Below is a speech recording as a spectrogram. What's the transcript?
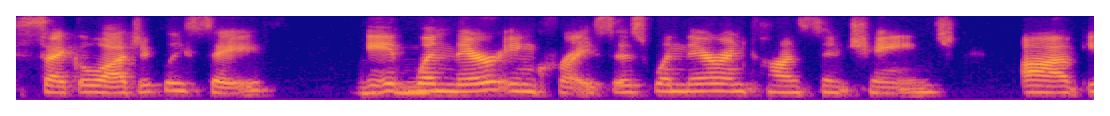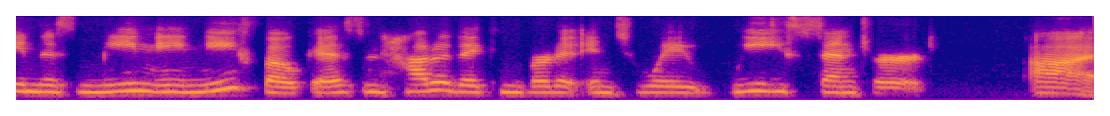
psychologically safe mm-hmm. it, when they're in crisis, when they're in constant change, um, in this me, me, me focus, and how do they convert it into a we centered, uh,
